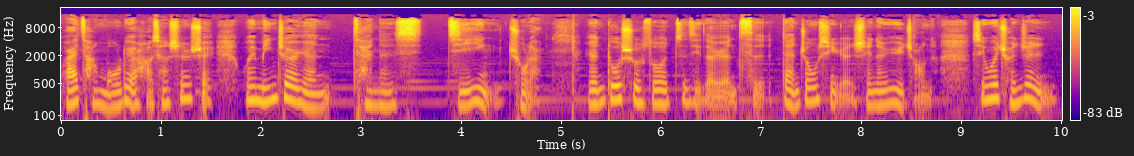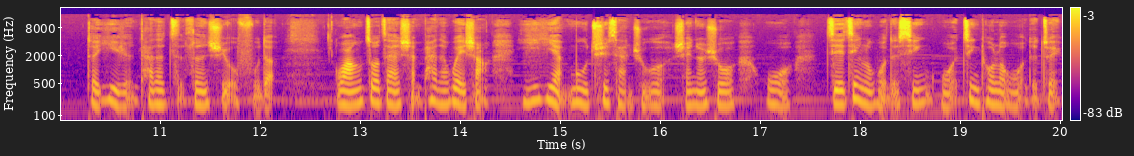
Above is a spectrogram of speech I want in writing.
怀藏谋略，好像深水，为明哲人才能即引出来，人多数说自己的仁慈，但中信人谁能遇着呢？行为纯正的艺人，他的子孙是有福的。王坐在审判的位上，以眼目驱散诸恶，谁能说我洁净了我的心，我净脱了我的罪？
